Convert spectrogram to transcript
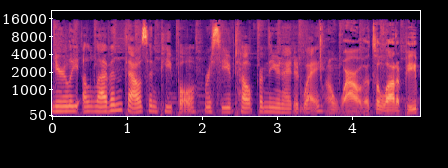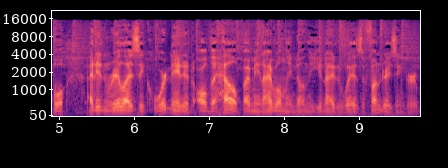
nearly 11,000 people received help from the United Way. Oh, wow. That's a lot of people. I didn't realize they coordinated all the help. I mean, I've only known the United Way as a fundraising group.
